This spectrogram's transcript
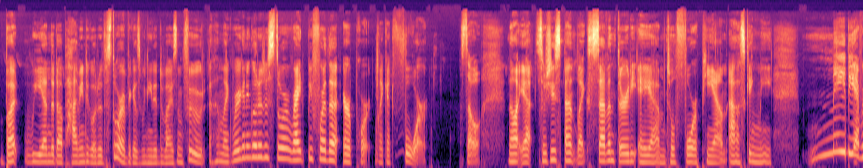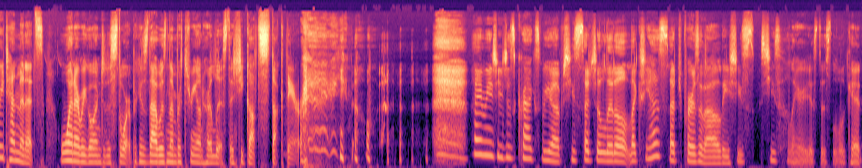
But we ended up having to go to the store because we needed to buy some food. And I'm like, we're going to go to the store right before the airport, like at four. So, not yet. So she spent like 7:30 a.m. till 4 p.m. asking me maybe every 10 minutes, when are we going to the store? Because that was number 3 on her list and she got stuck there. you know. I mean, she just cracks me up. She's such a little like she has such personality. She's she's hilarious, this little kid.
